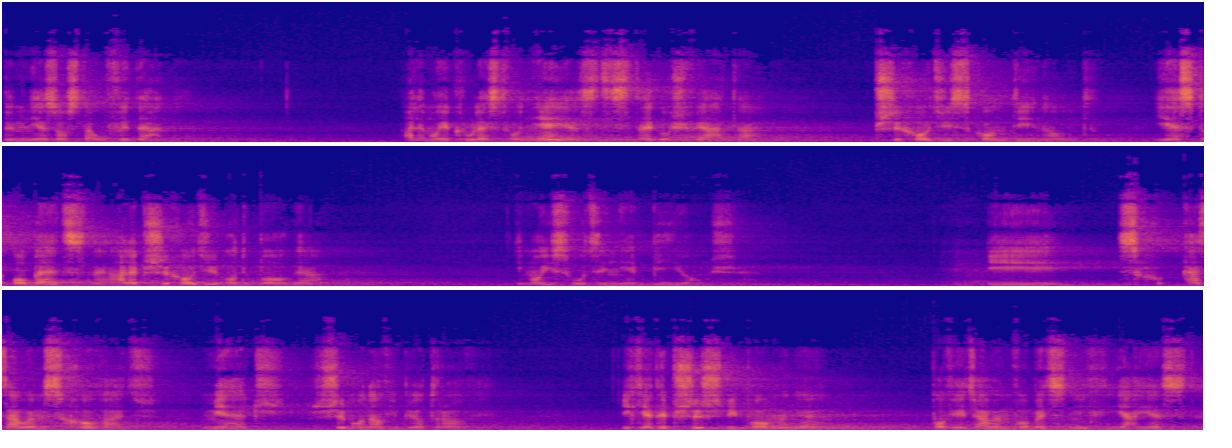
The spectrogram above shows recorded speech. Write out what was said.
bym nie został wydany. Ale moje królestwo nie jest z tego świata, przychodzi skądinąd, jest obecne, ale przychodzi od Boga i moi słudzy nie biją się. I scho kazałem schować miecz Szymonowi Piotrowi. I kiedy przyszli po mnie, powiedziałem wobec nich: Ja jestem.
